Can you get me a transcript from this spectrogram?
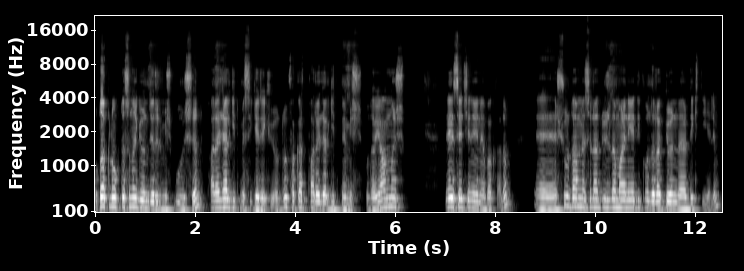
Odak noktasına gönderilmiş bu ışın paralel gitmesi gerekiyordu. Fakat paralel gitmemiş. Bu da yanlış. D seçeneğine bakalım. Ee, şuradan mesela düzlem aynaya dik olarak gönderdik diyelim.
